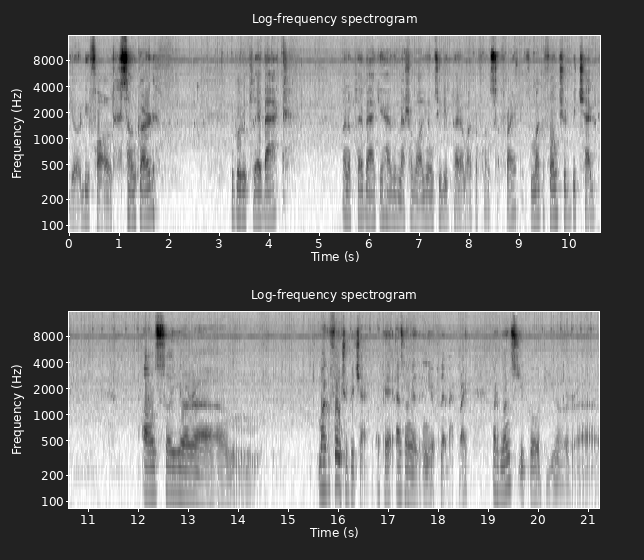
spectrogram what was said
your default sound card. You go to playback. On a playback you have your master volume CD player microphone stuff right? So microphone should be checked. Also your um, microphone should be checked okay? As long as in your playback right? But once you go to your uh,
